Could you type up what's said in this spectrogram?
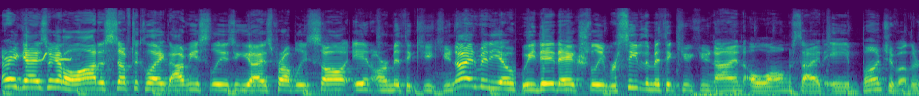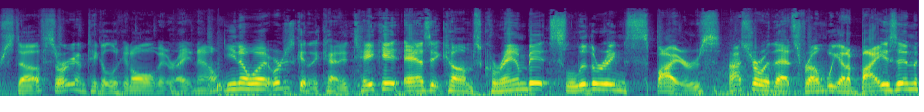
All right, guys, we got a lot of stuff to collect. Obviously, as you guys probably saw in our Mythic QQ9 video, we did actually receive the Mythic QQ9 alongside a bunch of other stuff. So we're going to take a look at all of it right now. You know what? We're just going to kind of take it as it comes. Karambit Slithering Spires. Not sure what that's from. We got a Bison,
